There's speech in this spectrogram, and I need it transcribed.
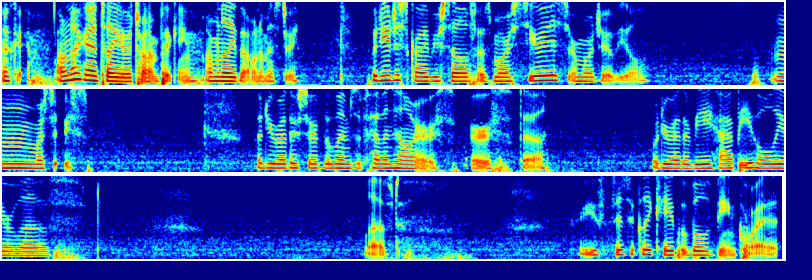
Okay, I'm not going to tell you which one I'm picking. I'm going to leave that one a mystery. Would you describe yourself as more serious or more jovial? Mm, more serious. Would you rather serve the whims of heaven, hell, or earth? Earth, duh. Would you rather be happy, holy, or loved? Loved. Are you physically capable of being quiet?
